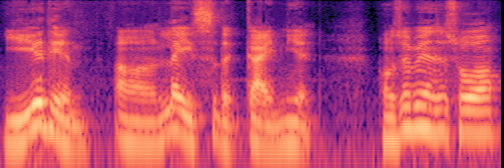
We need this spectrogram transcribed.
也有点呃类似的概念。好，这边是说，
